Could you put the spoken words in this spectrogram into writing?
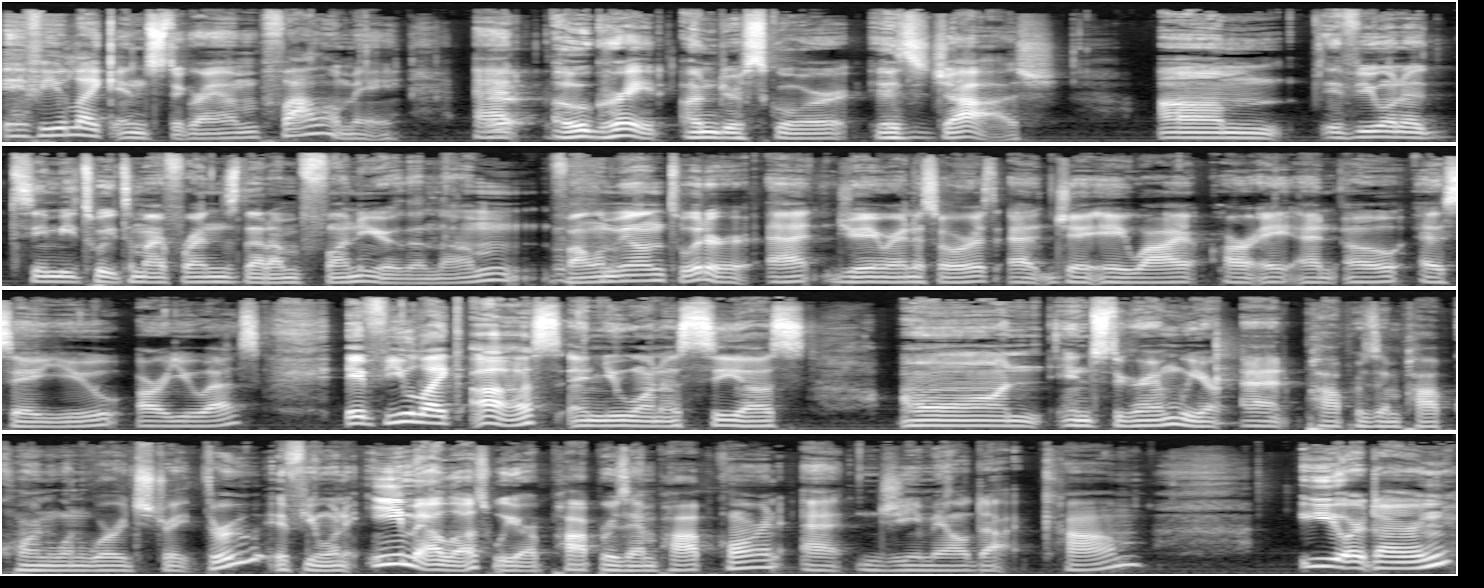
if you like Instagram, follow me at Uh, oh great underscore it's Josh. Um, if you want to see me tweet to my friends that I'm funnier than them, follow me on Twitter at Jayranosaurus at J A Y R A N O S A U R U S. If you like us and you want to see us on Instagram, we are at Poppers and Popcorn, one word straight through. If you want to email us, we are poppers and popcorn at gmail.com. Your turn.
